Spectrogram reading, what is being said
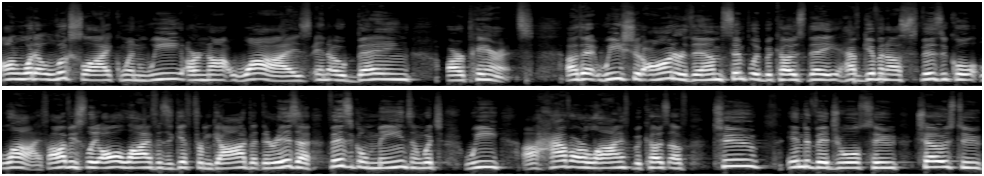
on what it looks like when we are not wise in obeying our parents. Uh, that we should honor them simply because they have given us physical life. Obviously, all life is a gift from God, but there is a physical means in which we uh, have our life because of two individuals who chose to,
